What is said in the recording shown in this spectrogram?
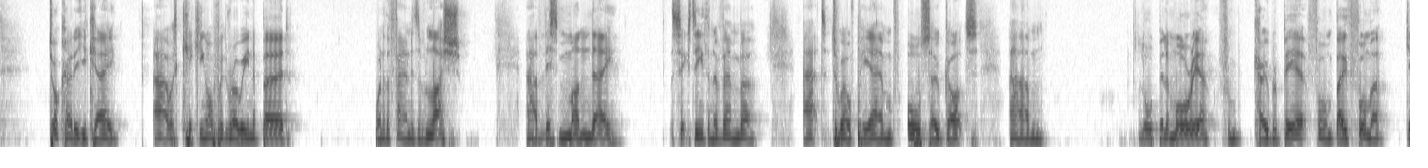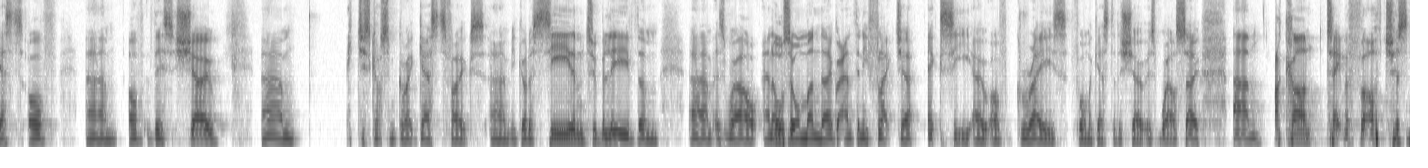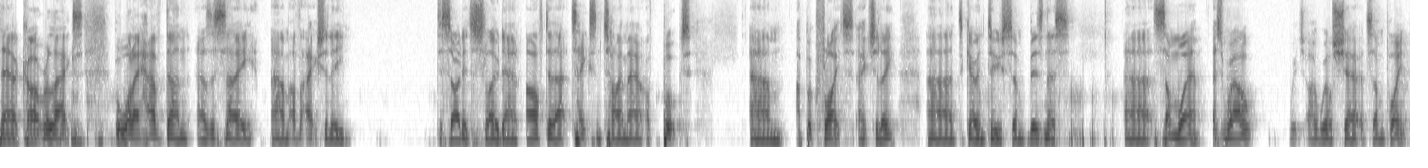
.co.uk uh, was kicking off with Rowena Bird, one of the founders of Lush, uh, this Monday, 16th of November at 12 p.m. We've also got um, Lord Bilimoria from Cobra Beer, form, both former guests of um, of this show. Um, it just got some great guests, folks. Um, you've got to see them to believe them um, as well. And also on Monday, I've got Anthony Fletcher, ex CEO of Graze, former guest of the show as well. So um, I can't take my foot off just now, I can't relax. But what I have done, as I say, um, I've actually decided to slow down after that, take some time out. I've booked. Um, I booked flights actually uh, to go and do some business uh, somewhere as well, which I will share at some point.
